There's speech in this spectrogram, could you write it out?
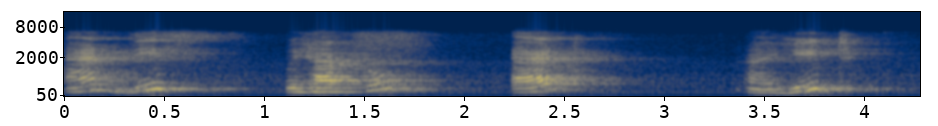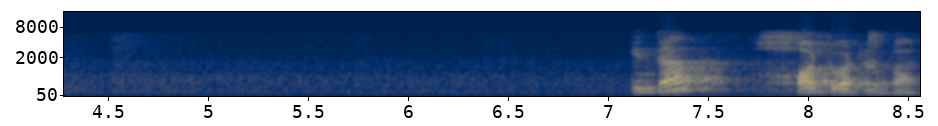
And this we have to add uh, heat in the hot water bath.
